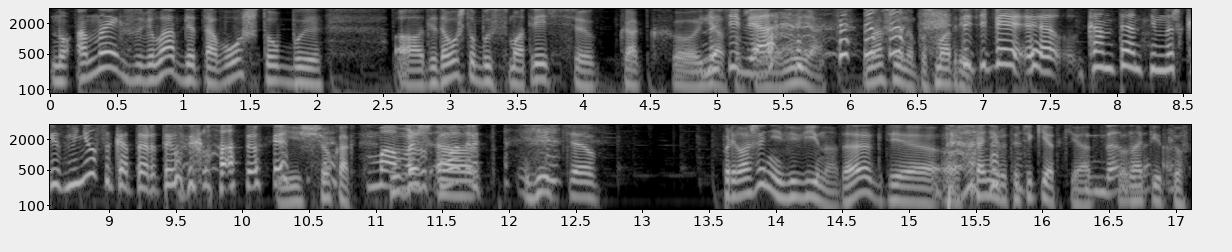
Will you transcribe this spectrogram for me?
но она их завела для того, чтобы э, для того, чтобы смотреть, как э, я, собственно, тебя. на меня, на сына Ты посмотреть. теперь э, контент немножко изменился, который ты выкладываешь. Еще как. Мама Ну, знаешь, же смотрит. а, есть приложение Вивина, да, где э, сканируют этикетки от напитков.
